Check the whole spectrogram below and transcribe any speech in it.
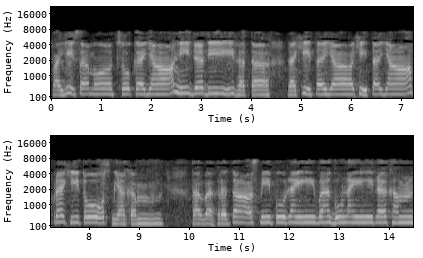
त्वयि समुत्सुकया निजधीरत रहितया हितया प्रहितोऽस्म्यहम् तव हृदास्मि पुरैव गुणैरहम्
